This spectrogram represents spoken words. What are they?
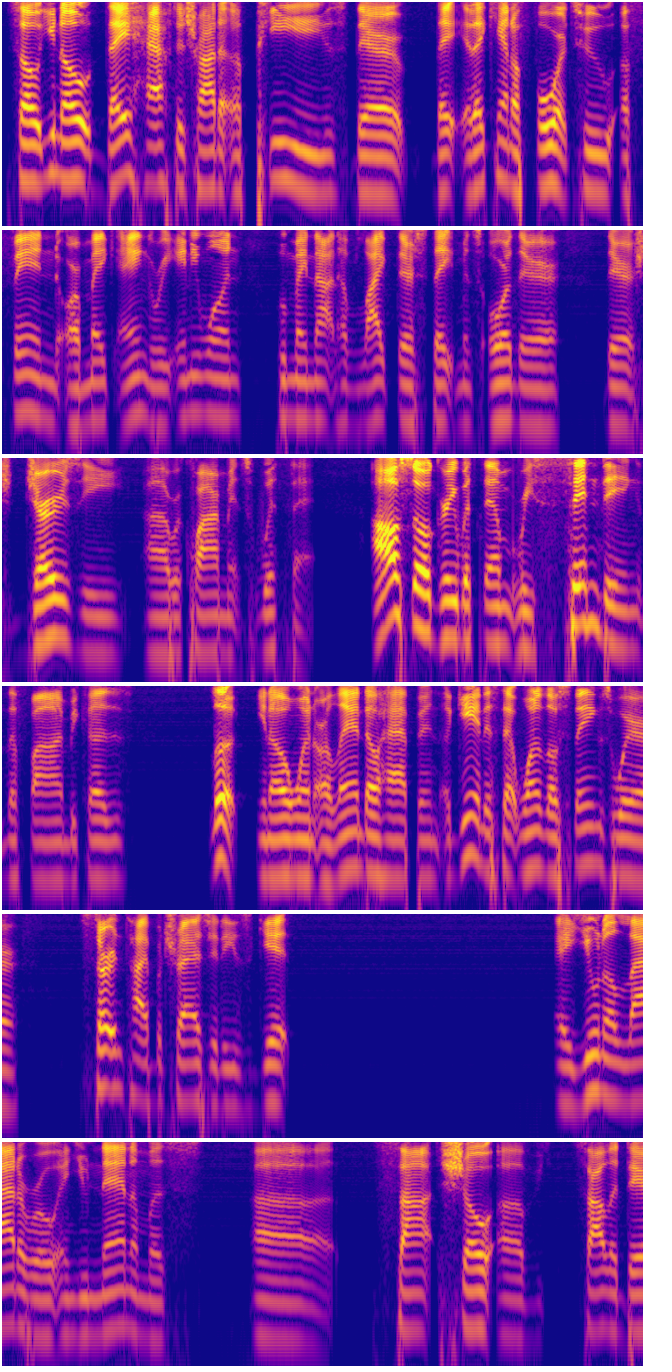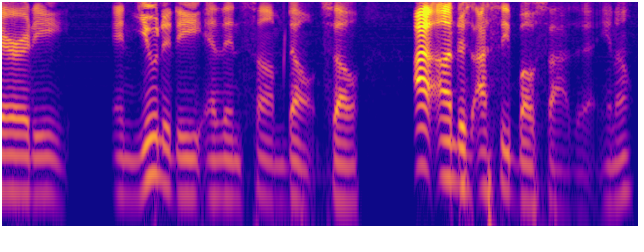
so you know they have to try to appease their they they can't afford to offend or make angry anyone who may not have liked their statements or their their jersey uh, requirements with that. I also agree with them rescinding the fine because look, you know, when Orlando happened, again, it's that one of those things where certain type of tragedies get a unilateral and unanimous uh, so- show of solidarity and unity, and then some don't. So I under I see both sides of that. You know.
